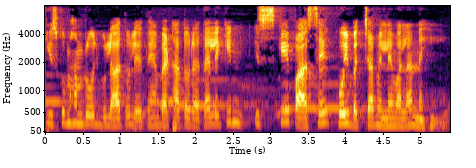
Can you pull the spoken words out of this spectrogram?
कि इसको हम रोज़ बुला तो लेते हैं, बैठा तो रहता है, लेकिन इसके पास से कोई बच्चा मिलने वाला नहीं है।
